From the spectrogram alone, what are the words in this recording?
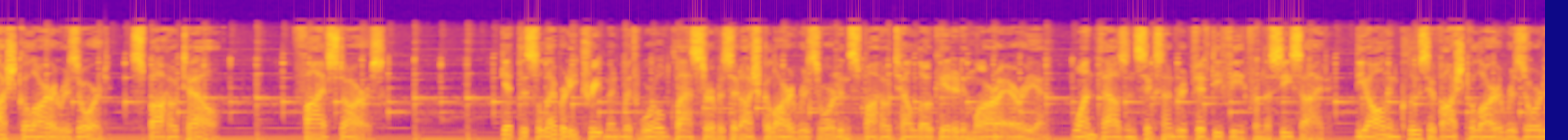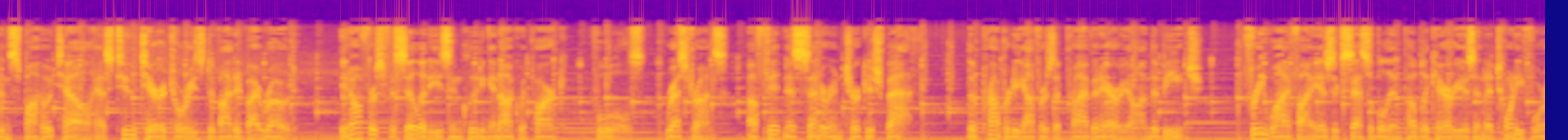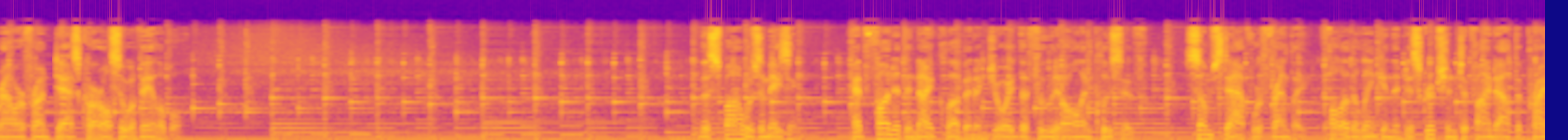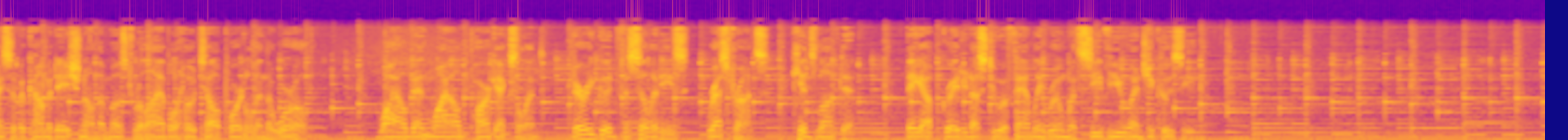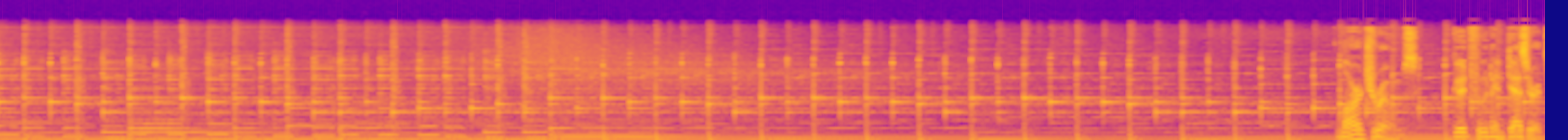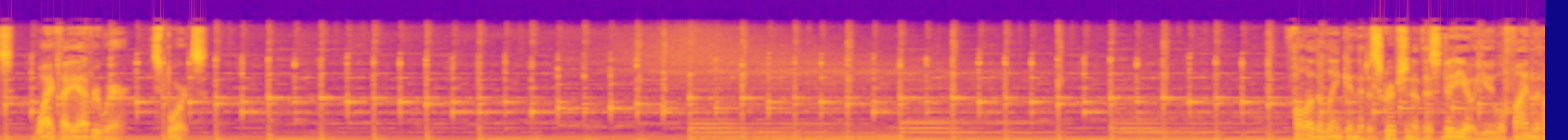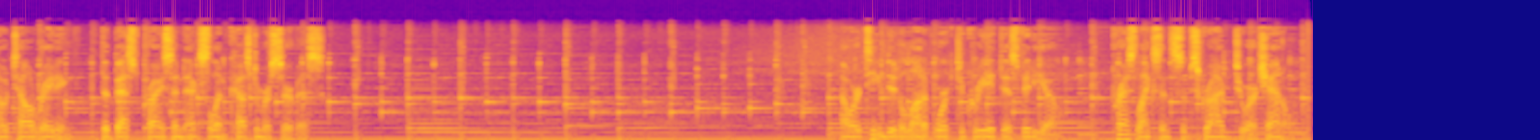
Aska Lara Resort, Spa Hotel. 5 stars. Get the celebrity treatment with world-class service at Aska Lara Resort and Spa Hotel located in Lara area, 1,650 feet from the seaside. The all-inclusive Aska Lara Resort and Spa Hotel has two territories divided by road. It offers facilities including an aqua park, pools, restaurants, a fitness center and Turkish bath. The property offers a private area on the beach. Free Wi-Fi is accessible in public areas and a 24-hour front desk are also available. The spa was amazing. Had fun at the nightclub and enjoyed the food at all inclusive. Some staff were friendly. Follow the link in the description to find out the price of accommodation on the most reliable hotel portal in the world. Wild and Wild Park excellent, very good facilities, restaurants, kids loved it. They upgraded us to a family room with sea view and jacuzzi. Large rooms, good food and desserts, Wi-Fi everywhere, sports. Follow the link in the description of this video you will find the hotel rating, the best price and excellent customer service. Our team did a lot of work to create this video. Press likes and subscribe to our channel.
